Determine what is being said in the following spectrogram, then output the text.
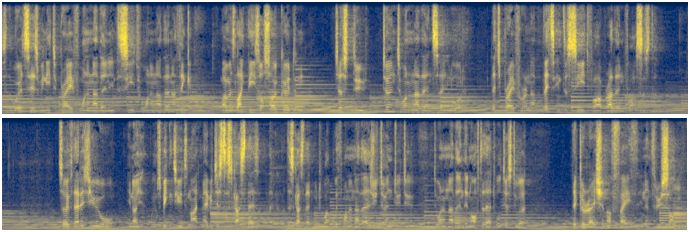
So the word says we need to pray for one another and intercede for one another. And I think moments like these are so good and just to turn to one another and say, Lord, let's pray for another. Let's intercede for our brother and for our sister. So if that is you or you know, I'm speaking to you tonight, maybe just discuss that discuss that with one, another as you turn to, to, to one another. And then after that, we'll just do a declaration of faith in and through song.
